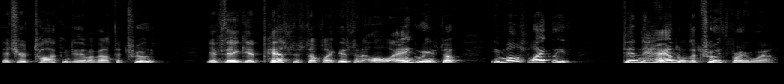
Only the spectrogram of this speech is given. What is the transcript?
that you're talking to them about the truth. If they get pissed and stuff like this and all angry and stuff, you most likely didn't handle the truth very well.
